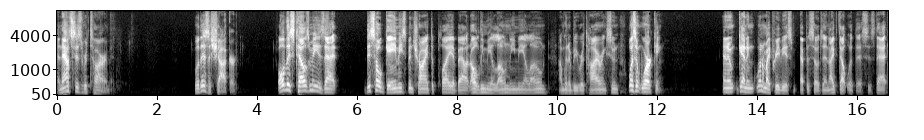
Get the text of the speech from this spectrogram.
announced his retirement. Well, there's a shocker. All this tells me is that this whole game he's been trying to play about, oh, leave me alone, leave me alone, I'm going to be retiring soon, wasn't working. And again, in one of my previous episodes, and I've dealt with this, is that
